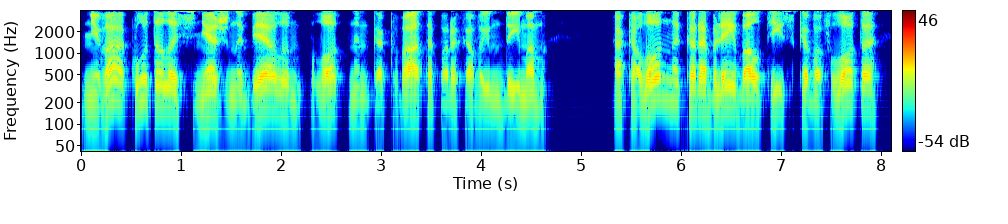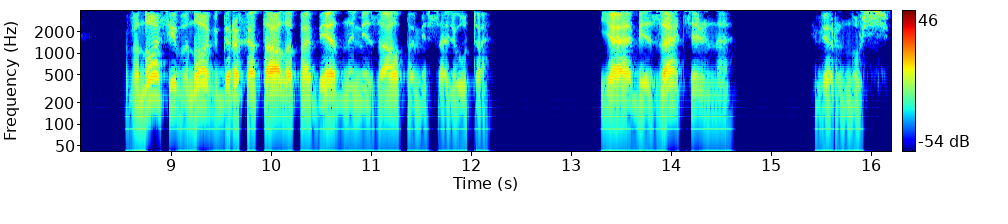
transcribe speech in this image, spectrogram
Нева окуталась снежно-белым, плотным, как вата, пороховым дымом, а колонна кораблей Балтийского флота вновь и вновь грохотала победными залпами салюта. Я обязательно вернусь.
